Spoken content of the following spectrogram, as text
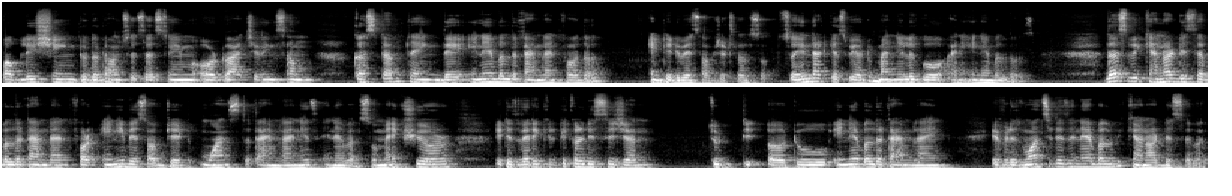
publishing to the downstream system or to achieving some custom thing they enable the timeline for the entity based objects also. So in that case we have to manually go and enable those. Thus we cannot disable the timeline for any base object once the timeline is enabled. So make sure it is very critical decision to uh, to enable the timeline if it is once it is enabled we cannot disable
